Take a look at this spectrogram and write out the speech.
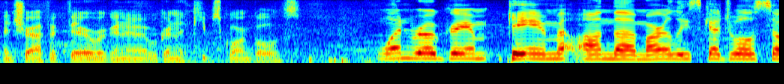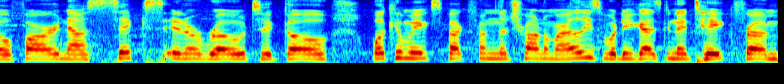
and traffic there, we're gonna we're gonna keep scoring goals. One road game on the Marley schedule so far. Now six in a row to go. What can we expect from the Toronto Marlies? What are you guys going to take from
